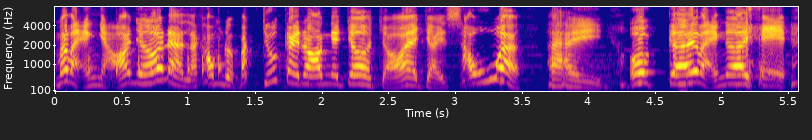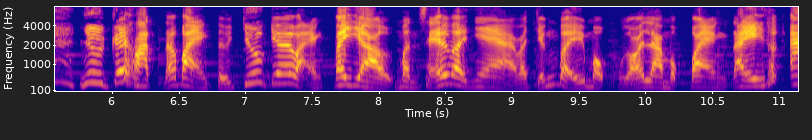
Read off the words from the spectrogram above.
Mấy bạn nhỏ nhớ nè là không được bắt chước cây ron nghe chưa? Trời ơi trời xấu quá. Hay, ok bạn ơi. Như kế hoạch đã bàn từ trước với mấy bạn Bây giờ mình sẽ về nhà và chuẩn bị một gọi là một bàn đầy thức ăn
